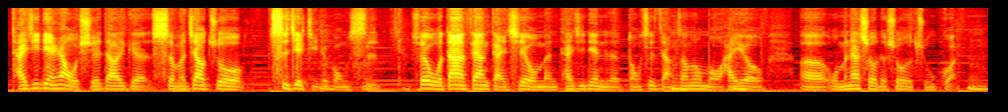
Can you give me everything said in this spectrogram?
台积电让我学到一个什么叫做世界级的公司，所以我当然非常感谢我们台积电的董事长张忠谋，还有。呃，我们那时候的所有主管，嗯，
